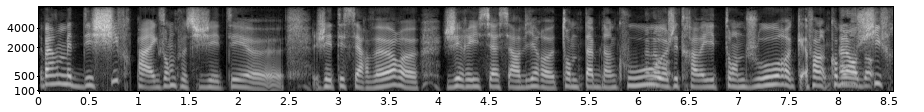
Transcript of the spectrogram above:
Par exemple, mettre des chiffres, par exemple, si j'ai été, j'ai été serveur, j'ai réussi à servir tant de tables d'un coup, j'ai travaillé tant de jours. Enfin, comment on chiffre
